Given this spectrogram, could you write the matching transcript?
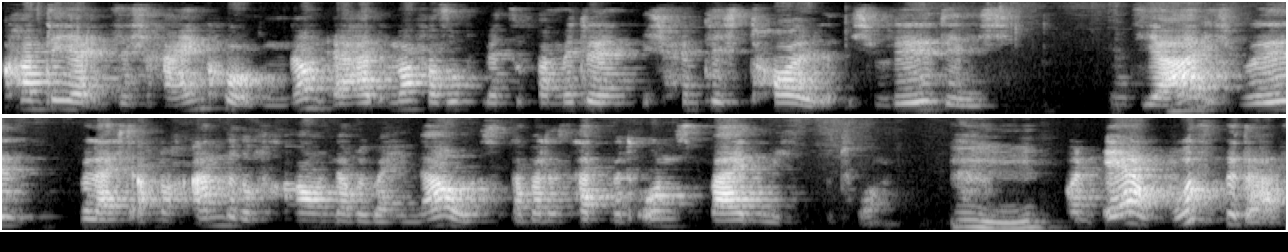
konnte ja in sich reingucken. Ne? Und er hat immer versucht, mir zu vermitteln, ich finde dich toll, ich will dich. Und ja, ich will vielleicht auch noch andere Frauen darüber hinaus, aber das hat mit uns beiden nichts zu tun. Mhm. Und er wusste das.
